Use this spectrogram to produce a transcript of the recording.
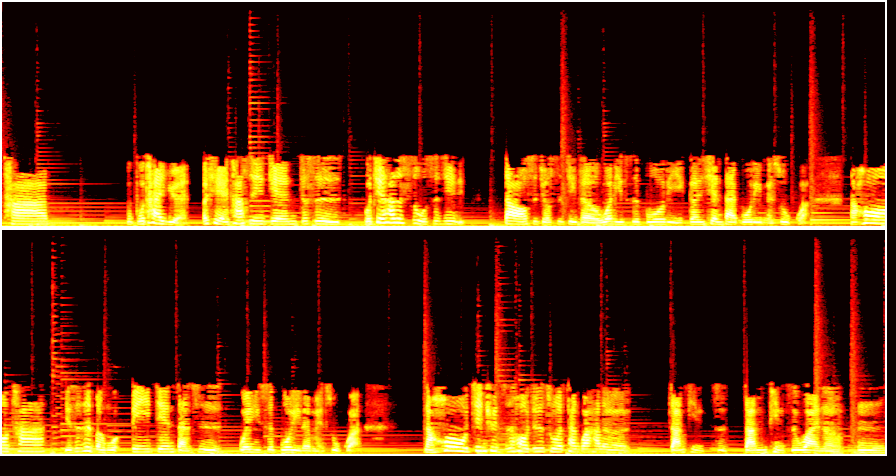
它不不太远，而且它是一间就是我记得它是十五世纪到十九世纪的威尼斯玻璃跟现代玻璃美术馆，然后它也是日本我第一间展示威尼斯玻璃的美术馆。然后进去之后，就是除了参观它的展品之展品之外呢，嗯，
